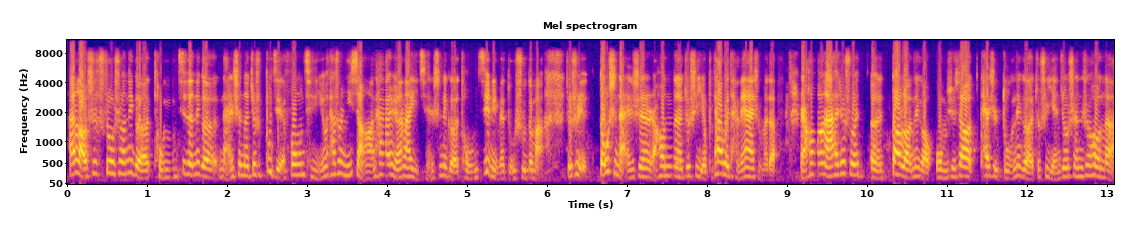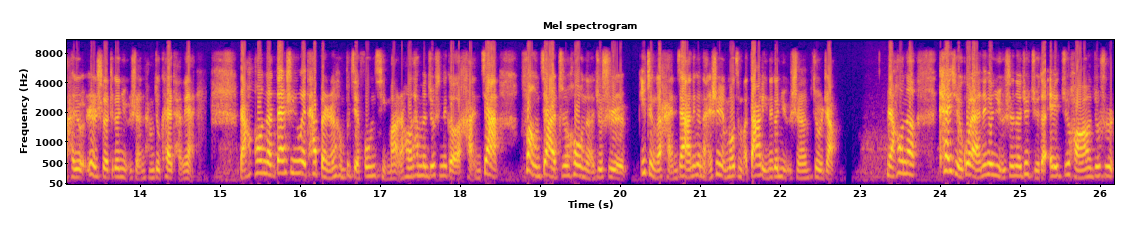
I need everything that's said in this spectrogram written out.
哎，老师就说那个同济的那个男生呢就是不解风情，因为他说你想啊，他原来以前是那个同济里面读书的嘛，就是都是男生，然后呢就是也不太会谈恋爱什么的，然后呢他就说呃到了那个我们学校开始读那个就是研究生之后呢，他就认识了这个女生，他们就开始谈恋爱，然后呢但是因为他本人很不解风情嘛，然后他们就是那个寒假放假之后呢，就是一整个寒假那个男生也没有怎么搭理那个女生，就是这样。然后呢，开学过来那个女生呢就觉得，哎，就好像就是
